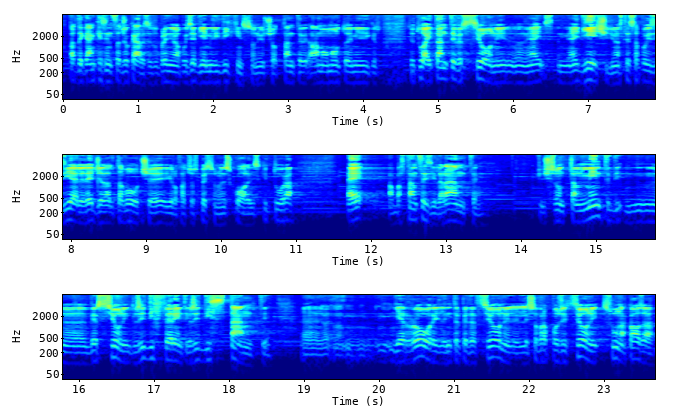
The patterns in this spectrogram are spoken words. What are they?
a parte che anche senza giocare, se tu prendi una poesia di Emily Dickinson, io tante, amo molto Emily Dickinson, se tu hai tante versioni, ne hai, ne hai dieci di una stessa poesia e le leggi ad alta voce, io lo faccio spesso nelle scuole di scrittura, è abbastanza esilarante. Ci sono talmente di, uh, versioni così differenti, così distanti, eh, gli errori, le interpretazioni, le sovrapposizioni su una cosa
